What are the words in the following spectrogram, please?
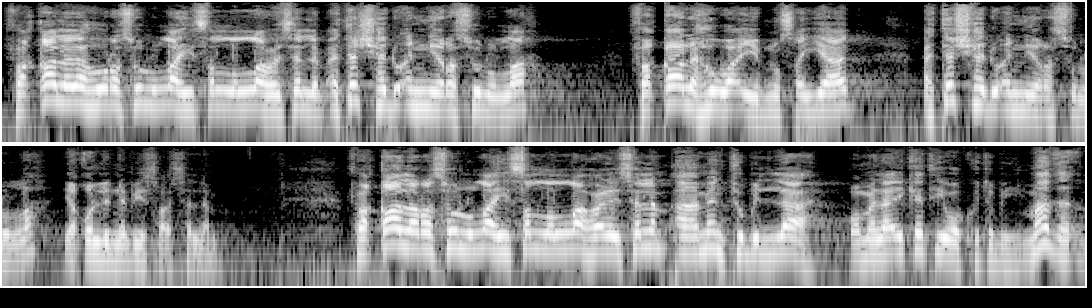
فقال له رسول الله صلى الله عليه وسلم أتشهد أني رسول الله؟ فقال هو ابن صياد أتشهد أني رسول الله؟ يقول للنبي صلى الله عليه وسلم. فقال رسول الله صلى الله عليه وسلم آمنت بالله وملائكته وكتبه. ماذا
